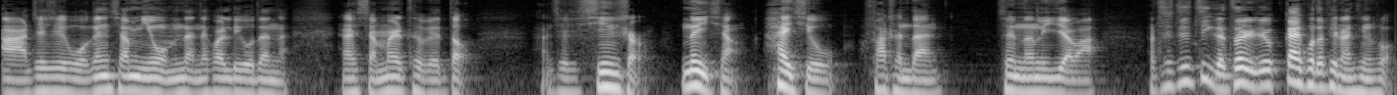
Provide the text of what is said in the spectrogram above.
啊，这是我跟小米我们在那块溜达呢，啊，小妹儿特别逗啊，就是新手、内向、害羞、发传单。这能理解吧？啊，这这几个字儿就概括的非常清楚。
